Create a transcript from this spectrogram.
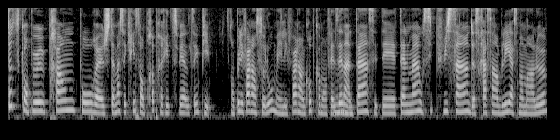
tout ce qu'on peut prendre pour euh, justement se créer son propre rituel. tu sais. Puis, on peut les faire en solo, mais les faire en groupe comme on faisait dans le temps, c'était tellement aussi puissant de se rassembler à ce moment-là,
